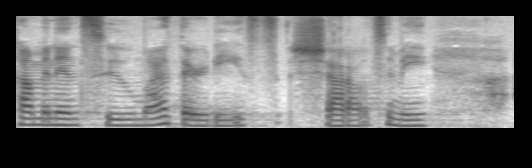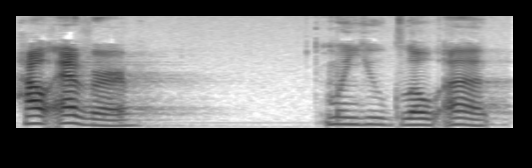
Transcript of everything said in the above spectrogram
coming into my 30s. Shout out to me. However, when you glow up,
